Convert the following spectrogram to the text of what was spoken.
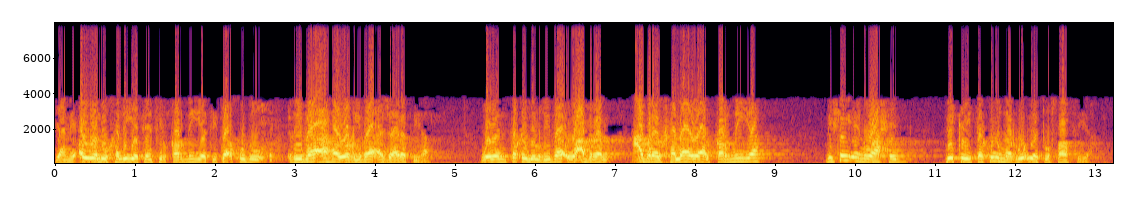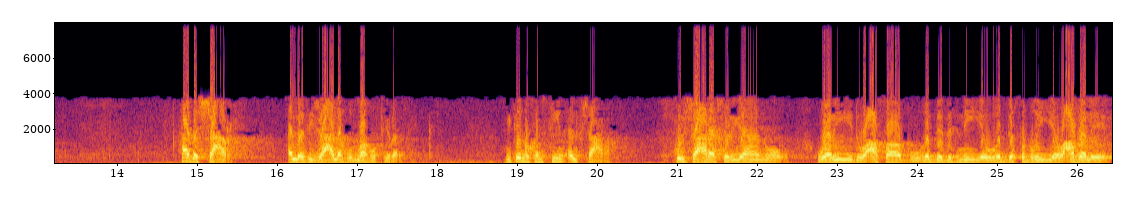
يعني أول خلية في القرنية تأخذ غذاءها وغذاء جارتها وينتقل الغذاء عبر عبر الخلايا القرنية بشيء واحد لكي تكون الرؤية صافية. هذا الشعر الذي جعله الله في رأسك 250 ألف شعرة. كل شعرة شريان ووريد وعصب وغدة دهنية وغدة صبغية وعضلة.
